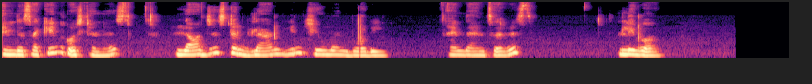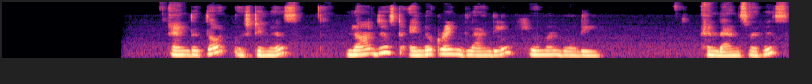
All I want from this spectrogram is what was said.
And the second question is largest gland in human body? And the answer is liver. And the third question is largest endocrine gland in human body? And the answer is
